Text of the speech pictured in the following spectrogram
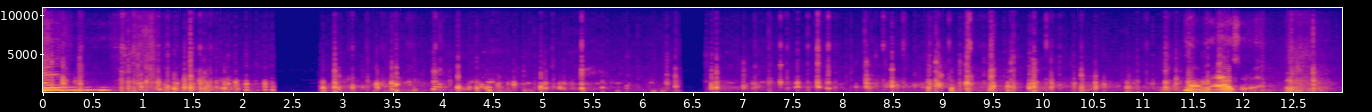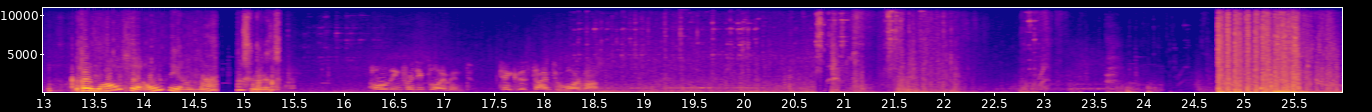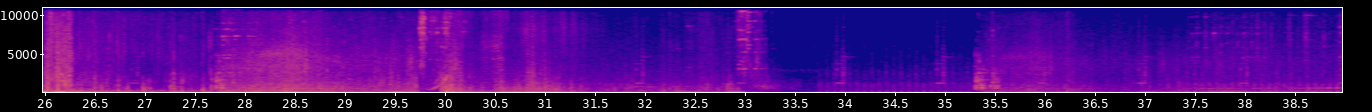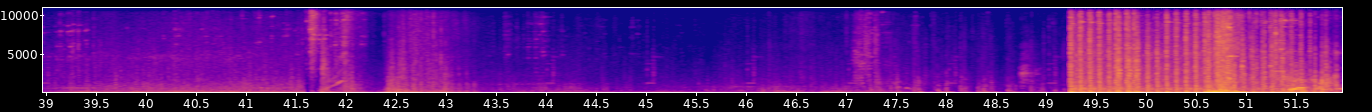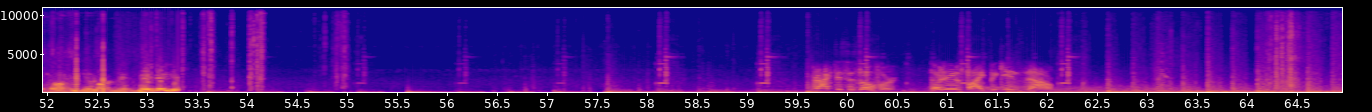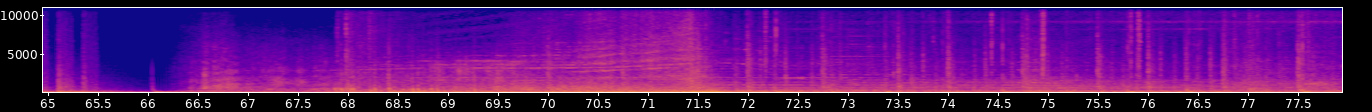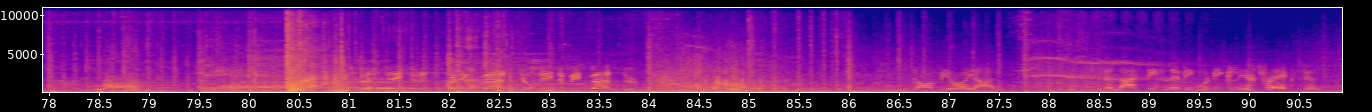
On Nazareth. But why is it only on Nazareth? Holding for deployment. Take this time to warm up. Boss again, my man. Yeah, yeah, yeah. Practice is over. The real fight begins now. Cleared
